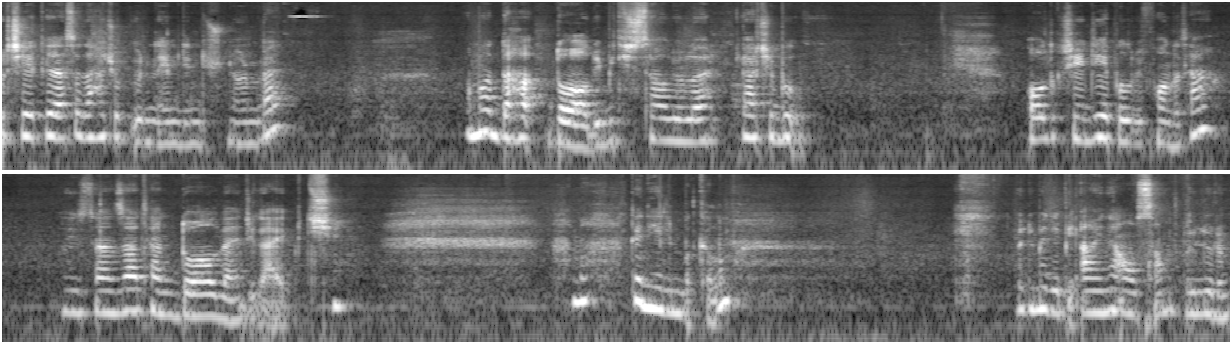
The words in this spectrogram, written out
fırçaya kıyasla daha çok ürün emdiğini düşünüyorum ben. Ama daha doğal bir bitiş sağlıyorlar. Gerçi bu oldukça ince yapılı bir fondöten. O yüzden zaten doğal bence gayet bitişi. Ama deneyelim bakalım. Önüme de bir ayna alsam ölürüm.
